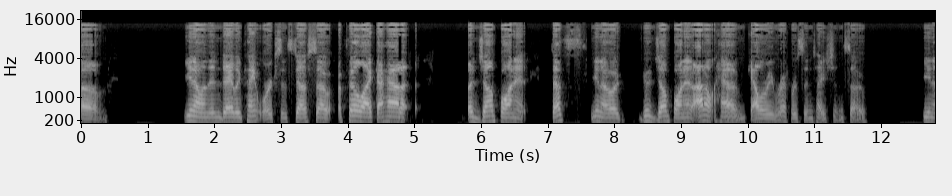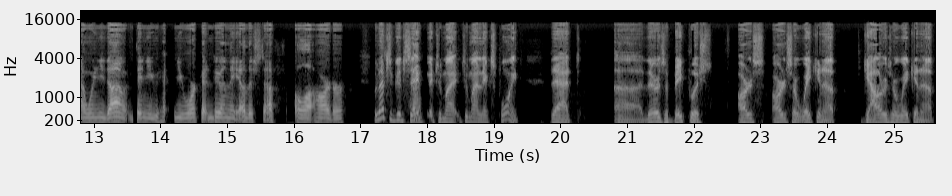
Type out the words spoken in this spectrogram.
um, you know, and then daily paintworks and stuff. So I feel like I had a, a jump on it. That's you know a good jump on it. I don't have gallery representation, so you know when you don't, then you you work at doing the other stuff a lot harder. Well, that's a good segue to my to my next point. That uh, there's a big push. Artists artists are waking up. Galleries are waking up,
